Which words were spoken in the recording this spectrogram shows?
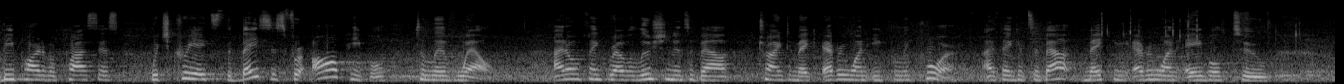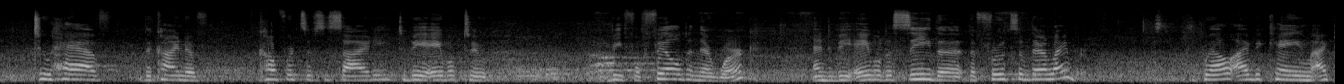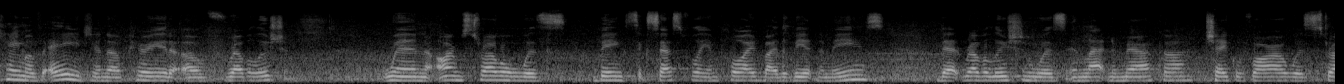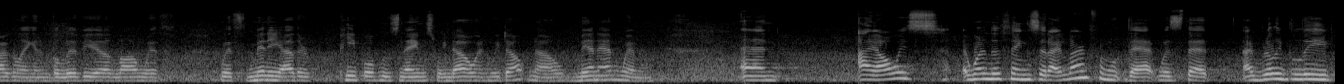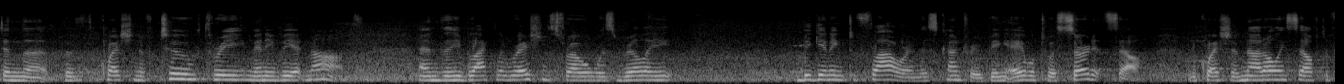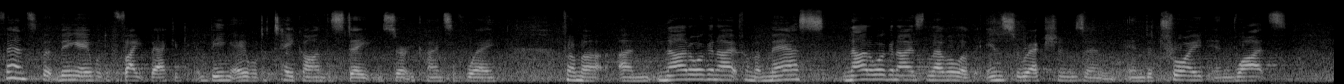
be part of a process which creates the basis for all people to live well. I don't think revolution is about trying to make everyone equally poor. I think it's about making everyone able to, to have the kind of comforts of society, to be able to be fulfilled in their work, and to be able to see the, the fruits of their labor. Well, I became, I came of age in a period of revolution when armed struggle was being successfully employed by the Vietnamese, that revolution was in Latin America. Che Guevara was struggling in Bolivia along with, with many other people whose names we know and we don't know, men and women. And I always, one of the things that I learned from that was that I really believed in the, the question of two, three, many Vietnams. And the black liberation struggle was really beginning to flower in this country, being able to assert itself. The question of not only self-defense, but being able to fight back and being able to take on the state in certain kinds of way. From a, a not organized, from a mass, not organized level of insurrections in, in Detroit, in Watts,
